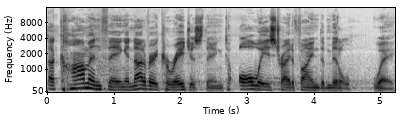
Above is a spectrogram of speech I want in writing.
a common thing and not a very courageous thing to always try to find the middle way.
